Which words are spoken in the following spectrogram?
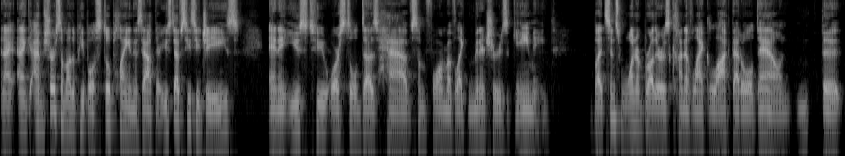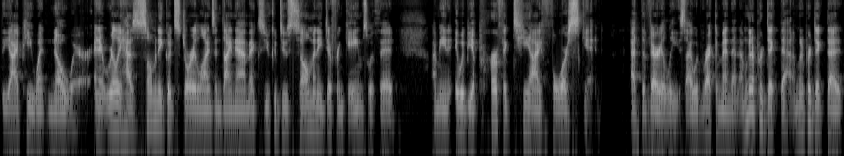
and I, I am sure some other people are still playing this out there. It used to have CCGs, and it used to or still does have some form of like miniatures gaming. But since Warner Brothers kind of like locked that all down, the the IP went nowhere, and it really has so many good storylines and dynamics. You could do so many different games with it. I mean, it would be a perfect TI4 skin at the very least. I would recommend that. I'm going to predict that. I'm going to predict that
